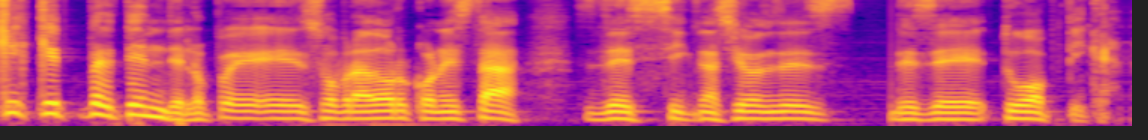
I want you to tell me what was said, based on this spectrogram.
¿qué, pretende López Obrador con esta designación desde tu óptica?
